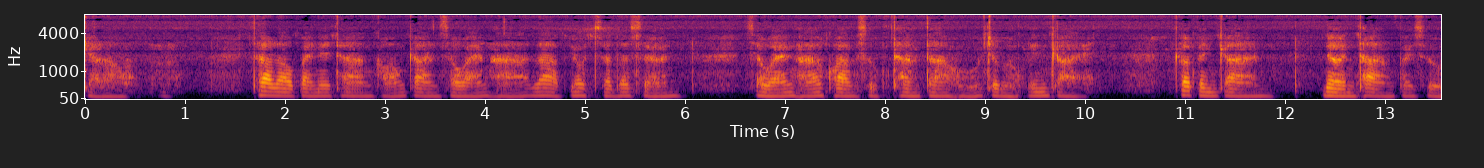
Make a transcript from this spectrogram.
แก่เรา ถ้าเราไปในทางของการแสวงหาลาบยศสรรเสริญ แสวงหาความสุขทางตาหูจมูกลิ้นกาย ก็เป็นการเดินทางไปสู่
